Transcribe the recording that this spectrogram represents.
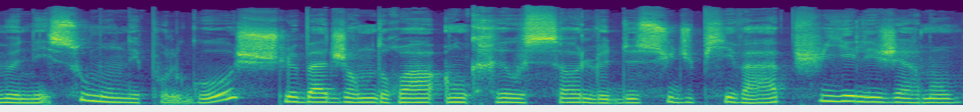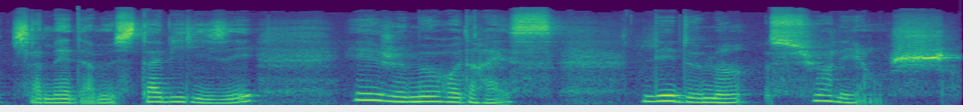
mener sous mon épaule gauche. Le bas de jambe droit ancré au sol, le dessus du pied va appuyer légèrement, ça m'aide à me stabiliser et je me redresse les deux mains sur les hanches.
